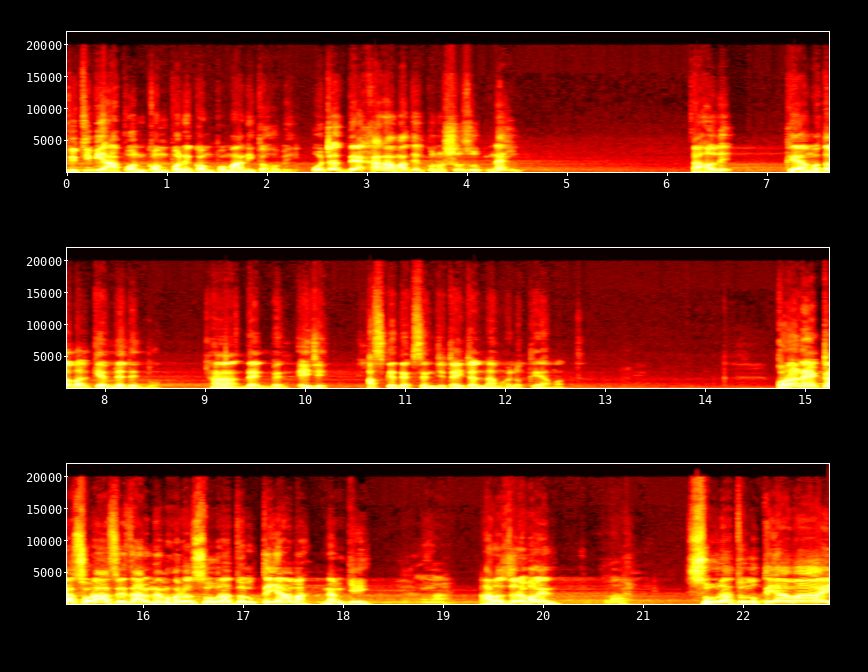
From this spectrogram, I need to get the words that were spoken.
পৃথিবী আপন কম্পনে কম্পমানিত হবে। ওটা দেখার আমাদের কোনো সুযোগ নাই। তাহলে কেয়ামত আবার কেমনে দেখব? হ্যাঁ দেখবেন। এই যে আজকে দেখছেন যেটা এটার নাম হলো কেয়ামত। কোরআনে একটা সূরা আছে যার নাম হলো সৌরাতুল কিয়ামা। নাম কি? আমা আরও জোরে বলেন। সৌরাতুল কিয়ামাই।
